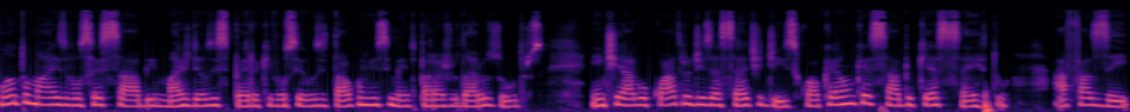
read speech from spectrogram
Quanto mais você sabe, mais Deus espera que você use tal conhecimento para ajudar os outros. Em Tiago 4,17 diz: Qualquer um que sabe o que é certo a fazer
